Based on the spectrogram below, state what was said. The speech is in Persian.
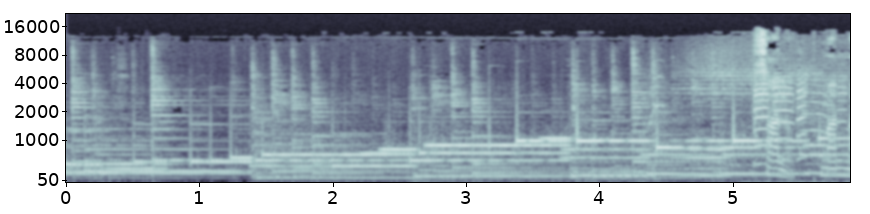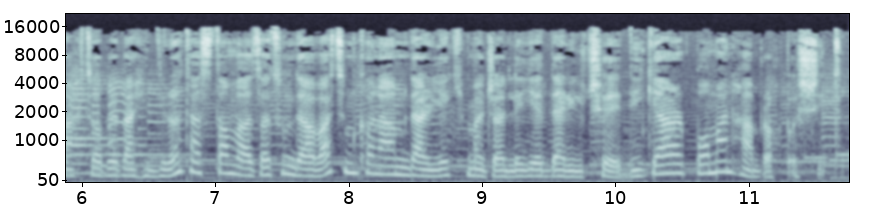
من محتاب وحیدیرات هستم و ازتون دعوت می‌کنم در یک مجله دریچه دیگر با من همراه باشید.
